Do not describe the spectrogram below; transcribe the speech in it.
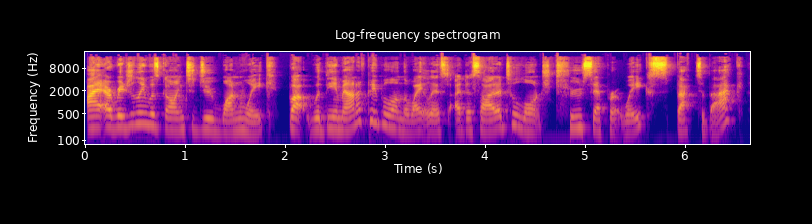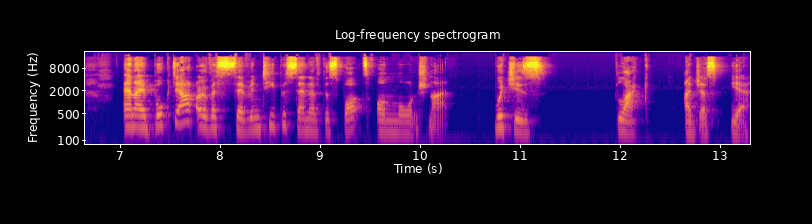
I originally was going to do one week, but with the amount of people on the waitlist, I decided to launch two separate weeks back to back. And I booked out over 70% of the spots on launch night, which is like, I just, yeah,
